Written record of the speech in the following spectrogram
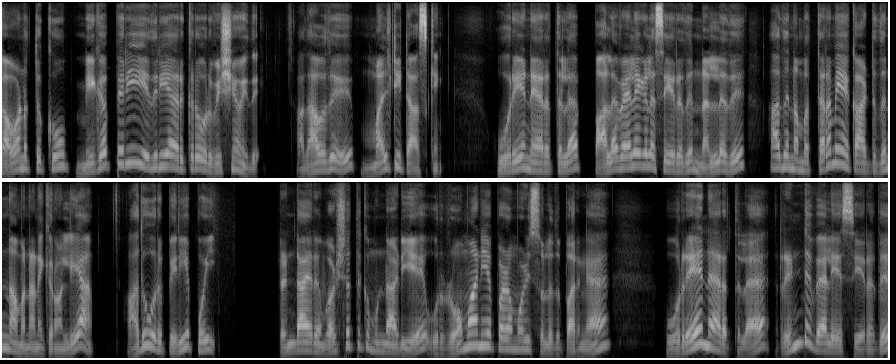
கவனத்துக்கும் மிகப்பெரிய எதிரியா இருக்கிற ஒரு விஷயம் இது. அதாவது மல்டி டாஸ்கிங் ஒரே நேரத்துல பல வேலைகளை செய்யறது நல்லது அது நம்ம திறமையை காட்டுதுன்னு நாம நினைக்கிறோம் இல்லையா? அது ஒரு பெரிய பொய். ரெண்டாயிரம் வருஷத்துக்கு முன்னாடியே ஒரு ரோமானிய பழமொழி சொல்லுது பாருங்க ஒரே நேரத்துல ரெண்டு வேலையை செய்யறது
